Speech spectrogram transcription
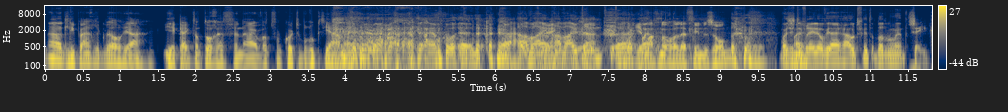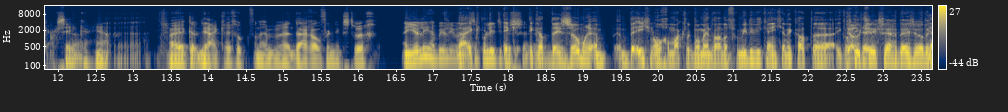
nou, het liep eigenlijk wel, ja. Je kijkt dan toch even naar wat voor korte broek die aan heeft. Ja, Hawaii, ja. Hawaii print. Ja, je mag nog wel even in de zon. Was je tevreden over je eigen outfit op dat moment? Zeker, zeker, ja. Maar ik, ja, ik kreeg ook van hem eh, daarover niks terug. En jullie, hebben jullie wel Nou, eens een politicus? Ik, eh, ik had deze zomer een, een beetje een ongemakkelijk moment. We hadden een familieweekendje en ik had... eh, ik was Ik niet ik zeggen, deze wilde ik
